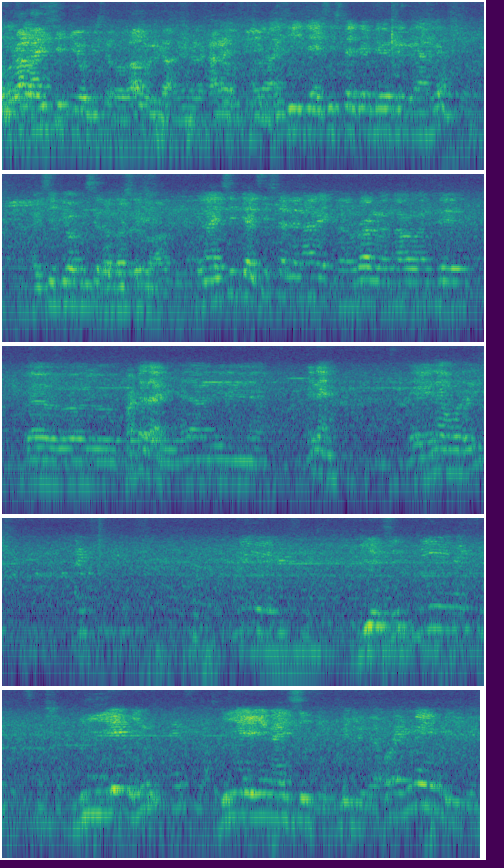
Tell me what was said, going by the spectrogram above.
ஒரு ஆள் ஐசிடி ஆஃபீஸர் ஒரு ஆள் இருக்காங்க. ஐசிடி அசிஸ்டன்ட் ரெண்டு பேர் இருக்கிறாங்க. ஐசிடி ஆஃபீஸர் ஐசிடி அசிஸ்டன்ட்னா ஒரு ஆள் வந்து அவங்க வந்து பட்டதாரி அதாவது என்ன அஹ், என்ன ஓடுறது BSc BA in BA in ICT முடிக்கிறது அப்புறம் எம்ஏ முடிக்கிறது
